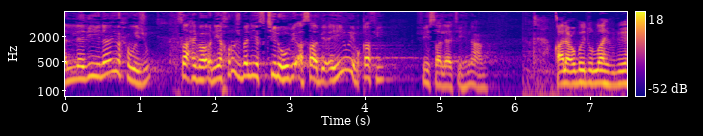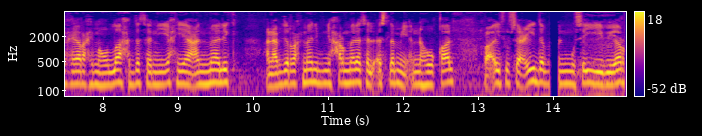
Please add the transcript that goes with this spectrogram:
الذي لا يحوج صاحبه أن يخرج بل يفتله بأصابعه ويبقى في في صلاته. نعم. قال عبيد الله بن يحيى رحمه الله حدثني يحيى عن مالك عن عبد الرحمن بن حرملة الأسلمي أنه قال رأيت سعيد بن المسيب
